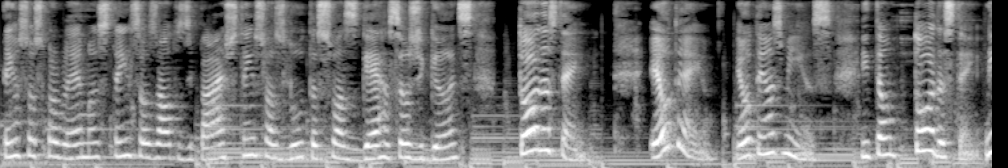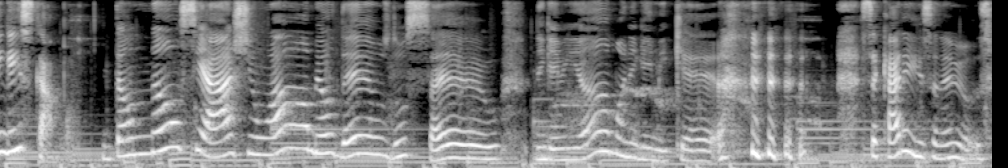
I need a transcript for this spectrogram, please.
têm os seus problemas, têm seus altos e baixos, têm suas lutas, suas guerras, seus gigantes. Todas têm. Eu tenho, eu tenho as minhas. Então todas têm, ninguém escapa. Então não se ache um, ah, oh, meu Deus do céu, ninguém me ama, ninguém me quer. Isso é carência, né, meus?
